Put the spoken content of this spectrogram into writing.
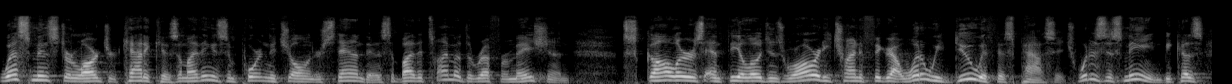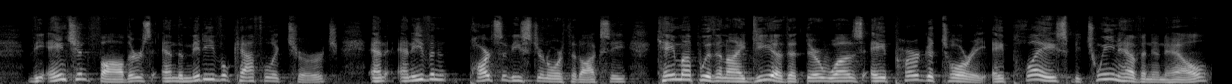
Westminster Larger Catechism, I think it's important that you all understand this. By the time of the Reformation, scholars and theologians were already trying to figure out what do we do with this passage? What does this mean? Because the ancient fathers and the medieval Catholic Church and, and even parts of Eastern Orthodoxy came up with an idea that there was a purgatory, a place between heaven and hell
